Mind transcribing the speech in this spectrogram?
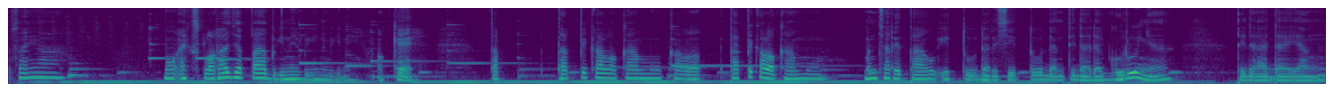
saya mau explore aja pak begini begini begini. Oke tapi tapi kalau kamu kalau tapi kalau kamu mencari tahu itu dari situ dan tidak ada gurunya tidak ada yang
